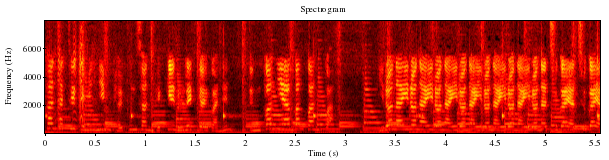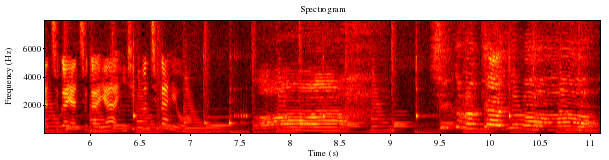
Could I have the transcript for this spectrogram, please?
하트 재민님 별풍선 100개 룰렛 결과는 은건이야 꽝꽝꽝 일어나 일어나 일어나 일어나 일어나 일어나 일어나 추가야 추가야 추가야 추가야. 20분 추가해요. 아 시끄럽게 하지마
